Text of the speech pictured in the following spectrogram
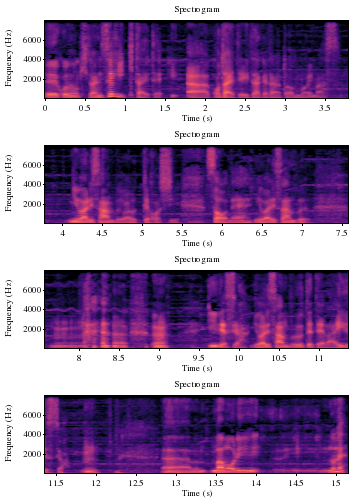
えー、この期待にぜひ鍛えて、あ答えていただけたらと思います。2割3分は打ってほしい。そうね、2割3分。うん、うん、いいですよ。2割3分打ててらいいですよ。うん。うん守りのね、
